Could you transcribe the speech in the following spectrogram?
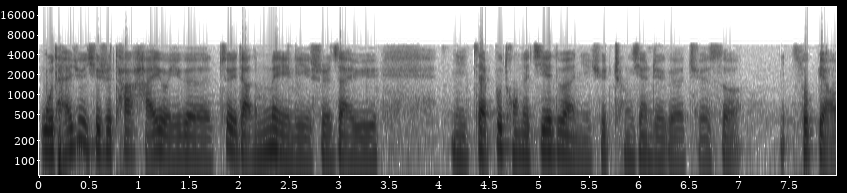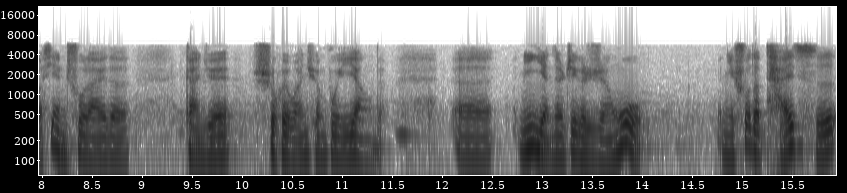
舞台剧其实它还有一个最大的魅力是在于，你在不同的阶段你去呈现这个角色，所表现出来的感觉是会完全不一样的。呃，你演的这个人物。你说的台词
